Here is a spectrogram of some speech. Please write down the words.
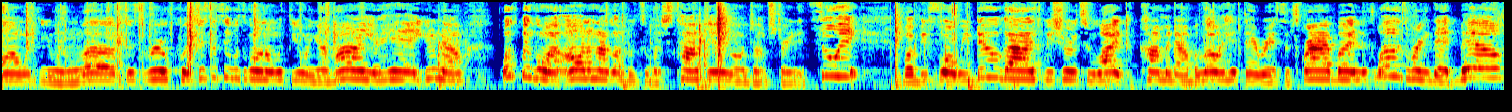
on with you in love, just real quick, just to see what's going on with you in your mind, your head, you know, what's been going on. I'm not going to do too much talking, I'm going to jump straight into it. But before we do, guys, be sure to like, comment down below, and hit that red subscribe button, as well as ring that bell,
